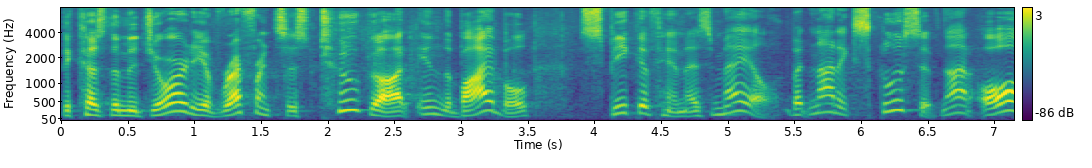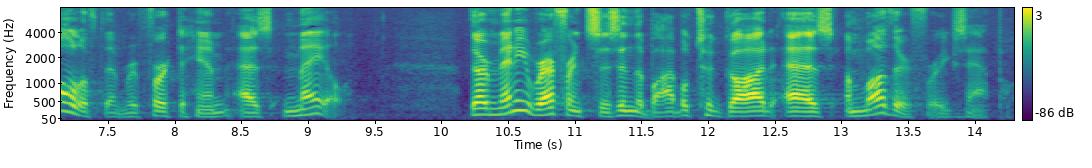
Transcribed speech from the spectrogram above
because the majority of references to God in the Bible speak of Him as male, but not exclusive. Not all of them refer to Him as male. There are many references in the Bible to God as a mother, for example.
